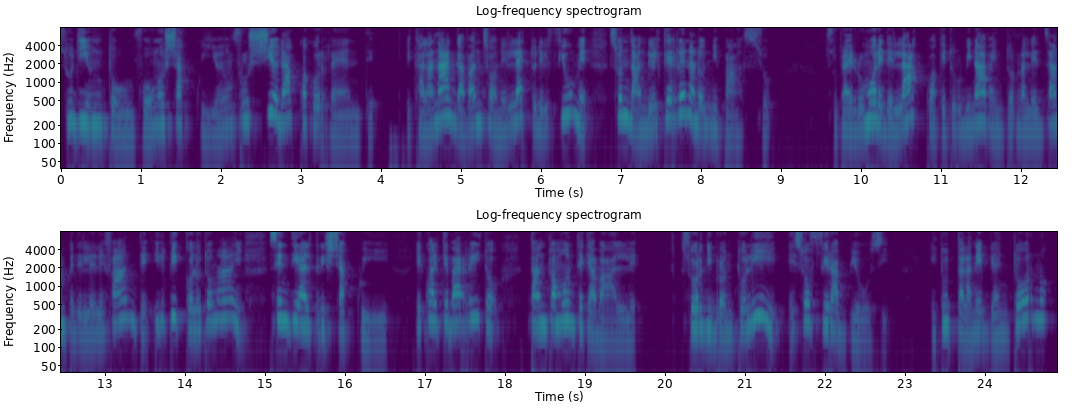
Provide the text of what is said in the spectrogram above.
S'udì un tonfo, uno sciacquio e un fruscio d'acqua corrente e Calanag avanzò nel letto del fiume sondando il terreno ad ogni passo. Sopra il rumore dell'acqua che turbinava intorno alle zampe dell'elefante, il piccolo Tomai sentì altri sciacquii e qualche barrito tanto a monte che a valle, sordi brontolii e soffi rabbiosi, e tutta la nebbia intorno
